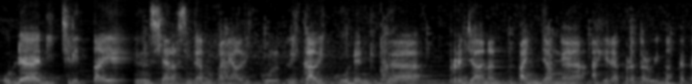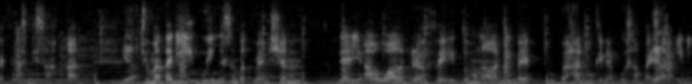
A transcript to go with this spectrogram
udah diceritain secara singkat mengenai liku, lika-liku dan juga perjalanan panjangnya akhirnya peraturan bintang PPKS disahkan. Yeah. Cuman tadi Bu ini sempat mention dari awal draft itu mengalami banyak perubahan mungkin ya Bu sampai yeah. saat ini.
